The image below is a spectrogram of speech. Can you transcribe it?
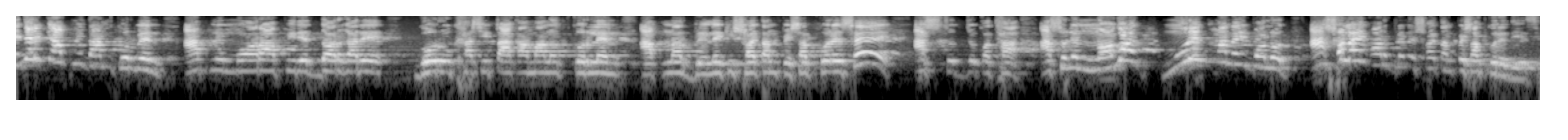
এদেরকে আপনি দান করবেন। আপনি মরা পীরের দরগারে গরু, খাসি, টাকা মানত করলেন। আপনার ব্রেনে কি শয়তান পেশাব করেছে? আশ্চর্য কথা। আসলে নগদ, মুরিদ মানেই বলদ। আসলেই ওর ব্রেনে শয়তান পেশাব করে দিয়েছে।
